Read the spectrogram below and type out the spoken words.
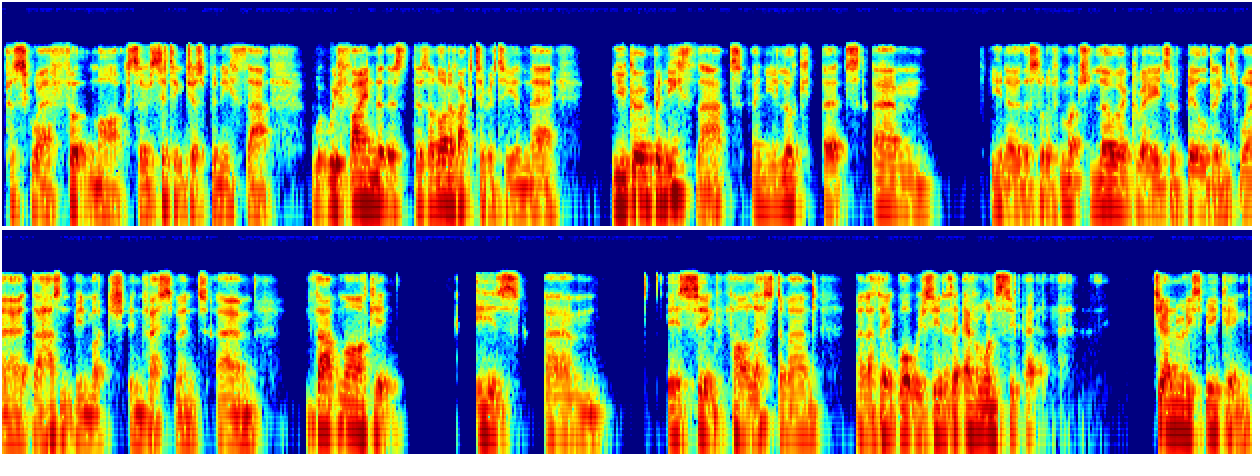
per square foot mark. So sitting just beneath that, we find that there's there's a lot of activity in there. You go beneath that and you look at um, you know the sort of much lower grades of buildings where there hasn't been much investment. Um, that market is um, is seeing far less demand. And I think what we've seen is that everyone's, uh, generally speaking,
